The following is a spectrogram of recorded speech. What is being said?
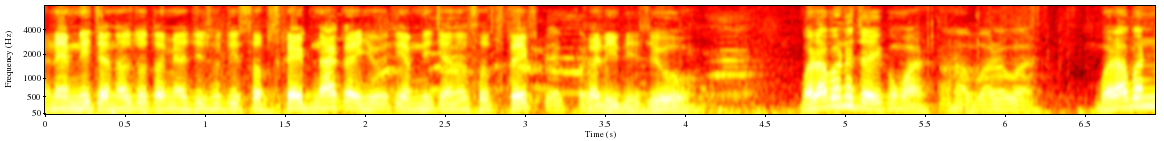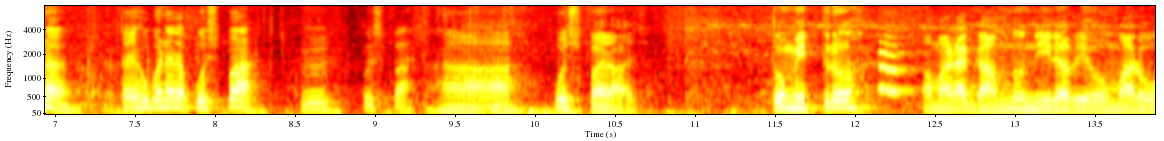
અને એમની ચેનલ જો તમે હજી સુધી સબસ્ક્રાઇબ ના કરી હોય તો એમની ચેનલ સબસ્ક્રાઇબ કરી દેજો. બરાબર ને જયકુમાર? હા બરાબર. બરાબર ને? તો એવું બને પુષ્પા? પુષ્પા. હા હા પુષ્પરાજ. તો મિત્રો અમારા ગામનો નીરવ એવો મારો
